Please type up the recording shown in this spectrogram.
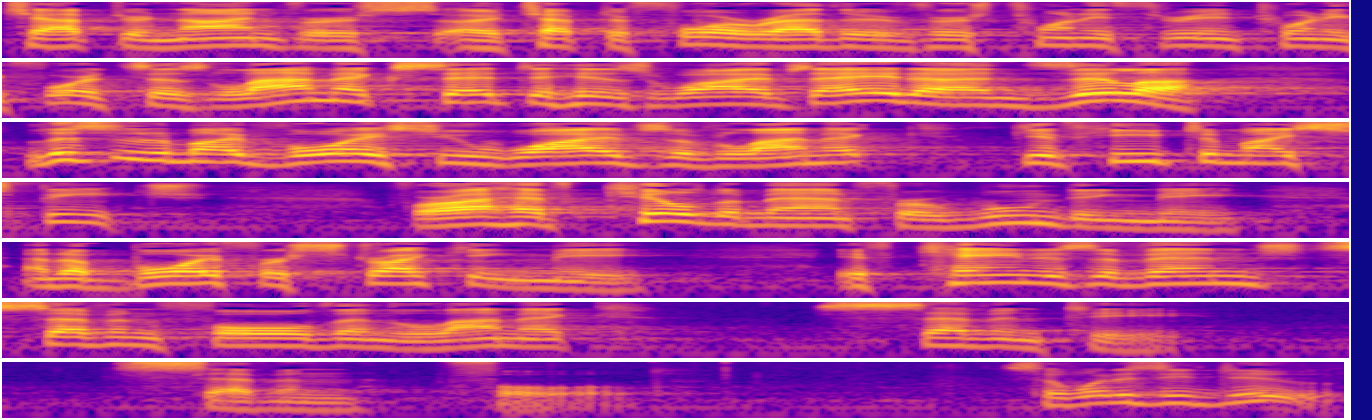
chapter 9, verse, uh, chapter 4, rather, verse 23 and 24. It says, Lamech said to his wives, Adah and Zillah, Listen to my voice, you wives of Lamech. Give heed to my speech. For I have killed a man for wounding me, and a boy for striking me. If Cain is avenged sevenfold, then Lamech seventy sevenfold. So what does he do?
